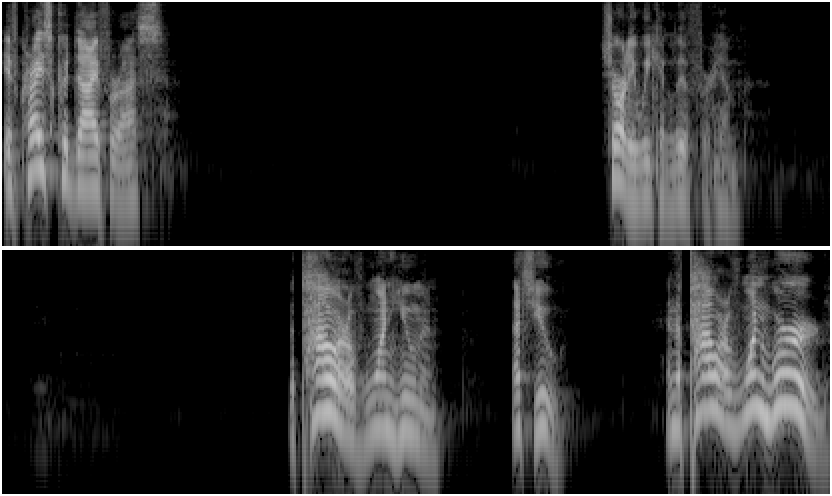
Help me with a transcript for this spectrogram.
If Christ could die for us, surely we can live for him. The power of one human, that's you. And the power of one word,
